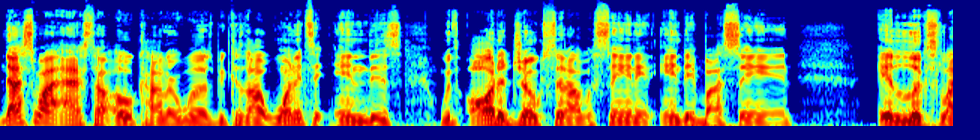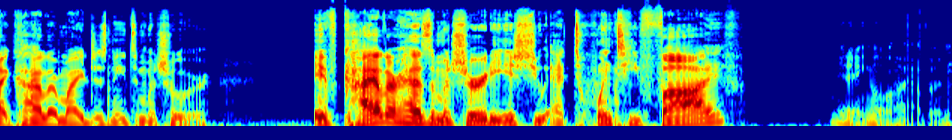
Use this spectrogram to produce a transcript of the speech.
That's why I asked how old Kyler was because I wanted to end this with all the jokes that I was saying and end it by saying it looks like Kyler might just need to mature. If Kyler has a maturity issue at 25 it ain't gonna happen.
